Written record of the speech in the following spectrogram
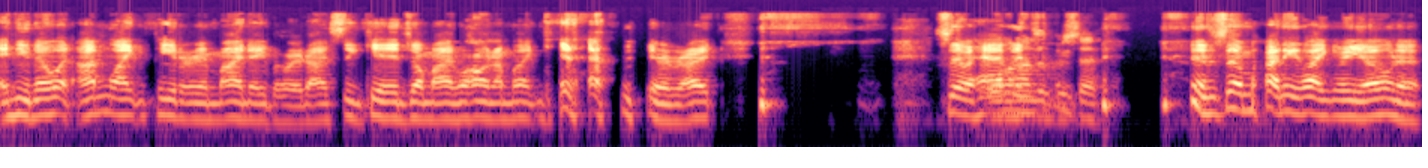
And you know what? I'm like Peter in my neighborhood. I see kids on my lawn. I'm like, get out of here, right? so having 100%. somebody like Riona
